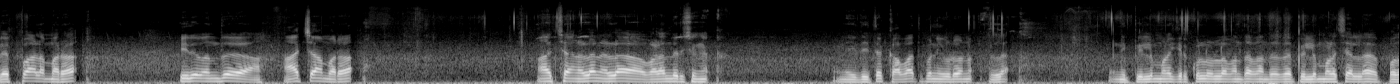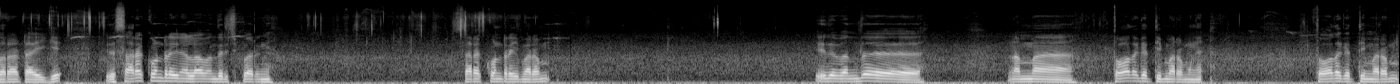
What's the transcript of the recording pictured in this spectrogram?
வெப்பால மரம் இது வந்து ஆச்சா மரம் ஆச்சா நல்லா நல்லா வளர்ந்துருச்சுங்க. இதை இதைத்தான் கவாத்து பண்ணி விடணும். இல்லை நீ பில்லு முளைக்கிறக்குள்ள உள்ளே வந்தால் வந்ததை பில்லு முளைச்சி எல்லாம் புதராட்டம் ஆகி இது சரக்கொன்றை நல்லா வந்துருச்சு பாருங்க. சரக்கொன்றை மரம். இது வந்து நம்ம தோதகத்தி மரமுங்க. தோதகத்தி மரம்.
